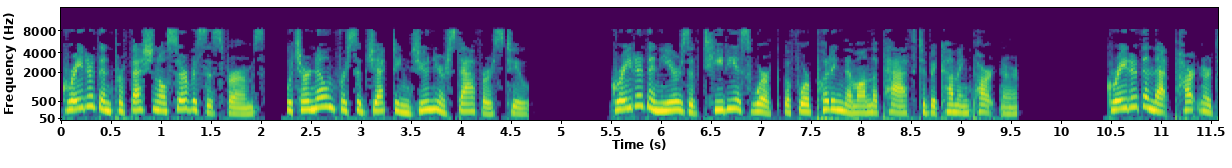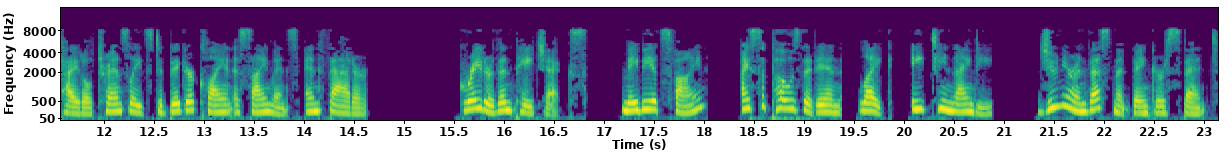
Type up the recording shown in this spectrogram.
Greater than professional services firms, which are known for subjecting junior staffers to. Greater than years of tedious work before putting them on the path to becoming partner. Greater than that partner title translates to bigger client assignments and fatter. Greater than paychecks. Maybe it's fine? I suppose that in, like, 1890, junior investment bankers spent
